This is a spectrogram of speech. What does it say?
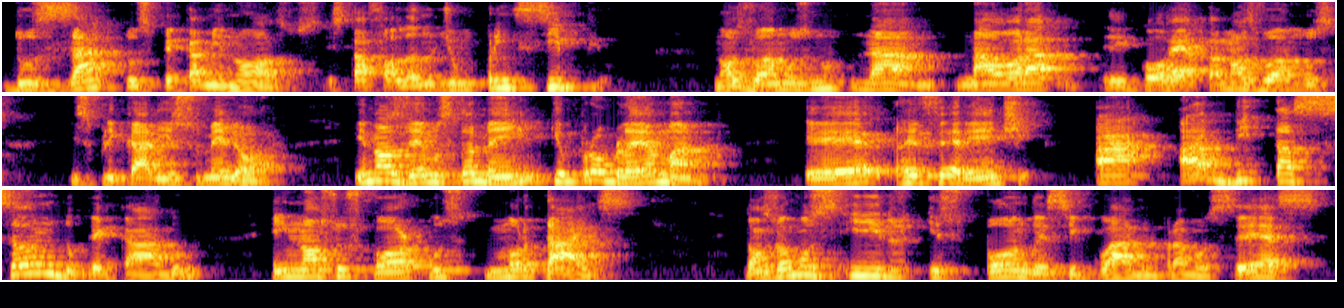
dos atos pecaminosos, está falando de um princípio. Nós vamos, na, na hora eh, correta, nós vamos explicar isso melhor. E nós vemos também que o problema é referente à habitação do pecado em nossos corpos mortais. Nós vamos ir expondo esse quadro para vocês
